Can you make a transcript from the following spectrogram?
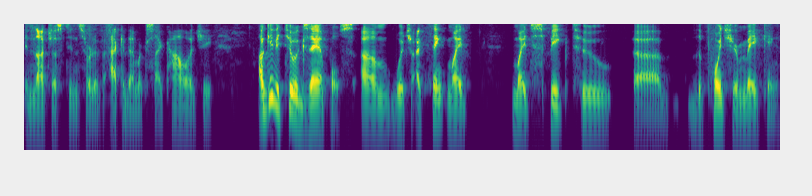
and not just in sort of academic psychology. I'll give you two examples, um, which I think might might speak to uh, the points you're making.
